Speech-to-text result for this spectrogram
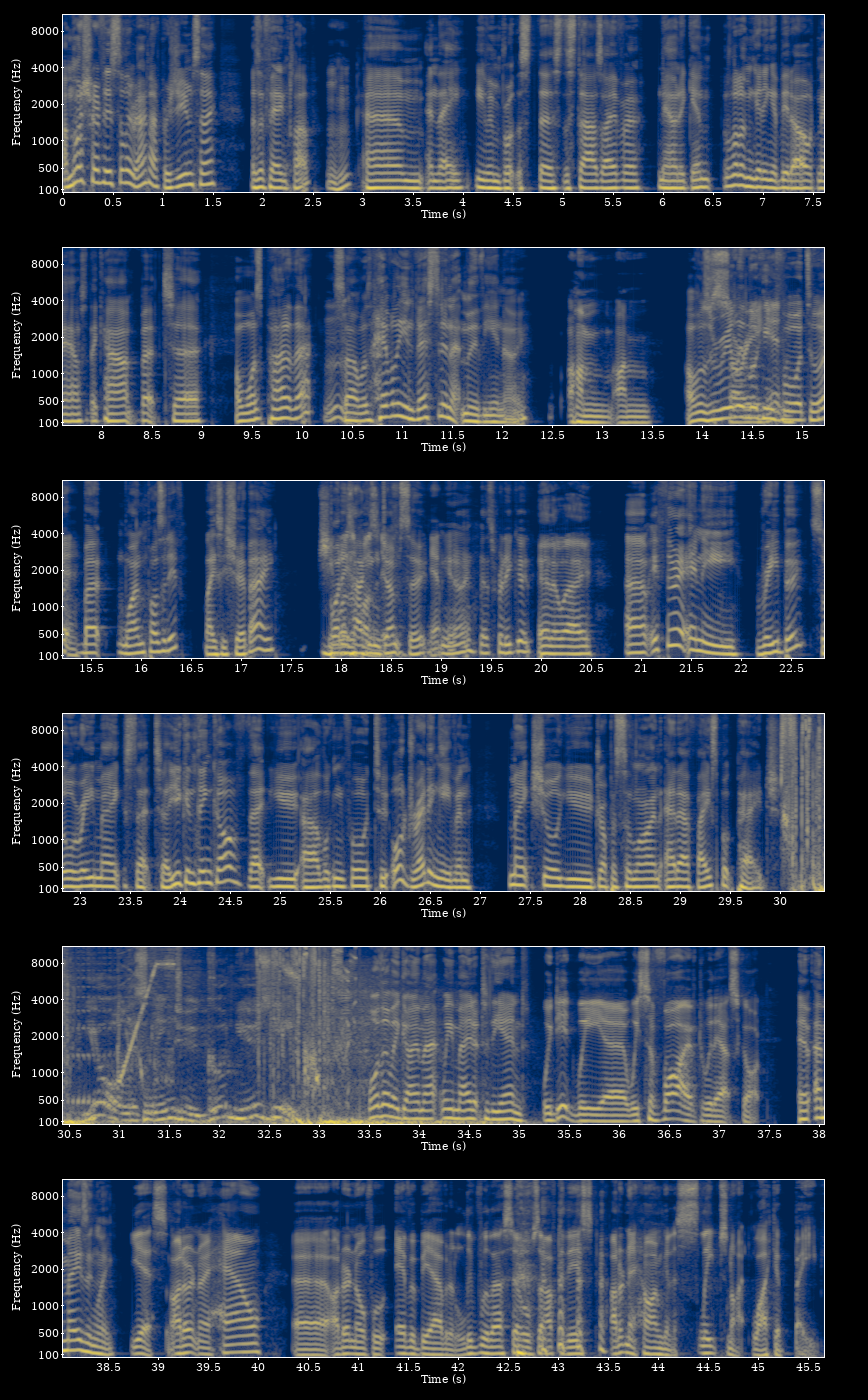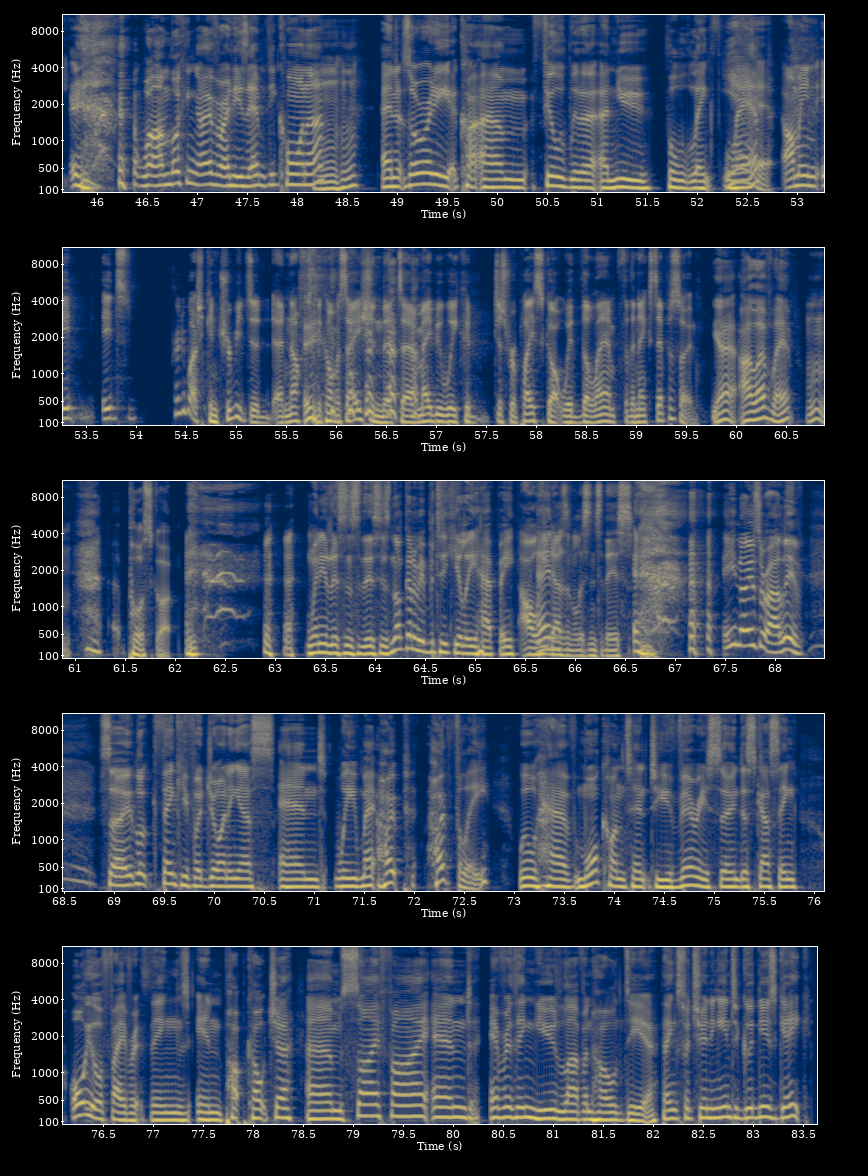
I'm not sure if they're still around. I presume so. As a fan club, Mhm. um, and they even brought the, the the stars over now and again. A lot of them getting a bit old now, so they can't. But uh, I was part of that, so I was heavily invested in that movie. You know, I'm I'm I was really Sorry looking again. forward to it. Yeah. But one positive, Lacey Chabert, body hugging jumpsuit. Yep. You know, that's pretty good. Anyway, um, if there are any reboots or remakes that uh, you can think of that you are looking forward to or dreading even, make sure you drop us a line at our Facebook page. You're listening to Good News Geek. Well, there we go, Matt. We made it to the end. We did. We uh, we survived without Scott. A- amazingly. Yes. I don't know how. Uh, I don't know if we'll ever be able to live with ourselves after this. I don't know how I'm going to sleep tonight like a baby. well, I'm looking over at his empty corner, Mm-hmm. And it's already um, filled with a, a new full length lamp. I mean, it it's pretty much contributed enough to the conversation that uh, maybe we could just replace Scott with the lamp for the next episode. Yeah, I love lamp. Mm. Uh, poor Scott. when he listens to this, he's not going to be particularly happy. Oh, he And doesn't listen to this. he knows where I live. So, look, thank you for joining us, and we may hope, hopefully, we'll have more content to you very soon discussing all your favorite things in pop culture, um, sci-fi, and everything you love and hold dear. Thanks for tuning in to Good News Geek.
